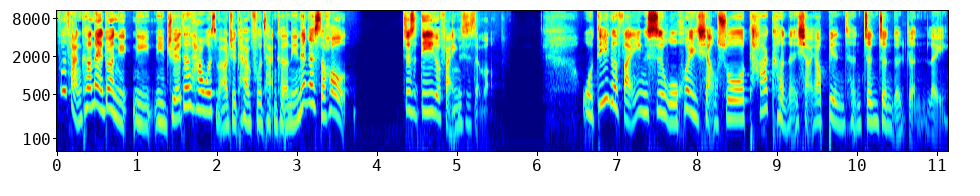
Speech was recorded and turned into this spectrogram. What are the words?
妇产科那段你你你觉得他为什么要去看妇产科？你那个时候就是第一个反应是什么？我第一个反应是我会想说他可能想要变成真正的人类。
